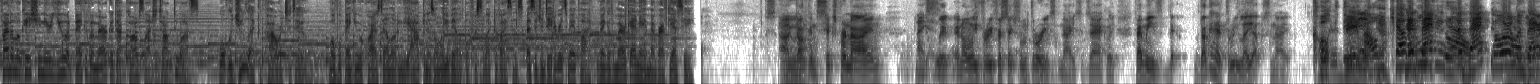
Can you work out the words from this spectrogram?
Find a location near you at bankofamerica.com slash talk to us. What would you like the power to do? Mobile banking requires downloading the app and is only available for select devices. Message and data rates may apply. Bank of America and a member FDIC. Uh, Duncan six for nine, Nice. with and only three for six from three. Nice, exactly. That means th- Duncan had three layups tonight. Sure Cooked did. Jalen. He kept That back, moving the back door on Beautiful Derrick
